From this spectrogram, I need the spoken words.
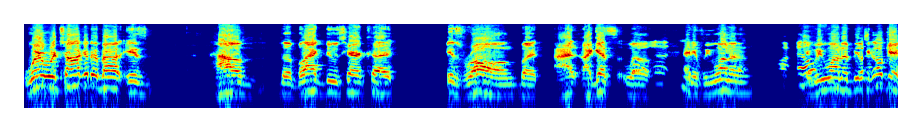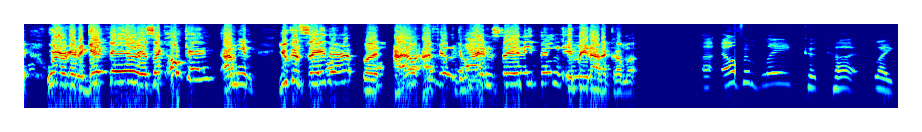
where we're talking about is how the black dude's haircut is wrong. But I, I guess well, Uh, and if we want to. Uh, If we want to be like, okay, we're gonna get there, it's like, okay. I mean, you can say that, but I don't. I feel like if I didn't say anything, it may not have come up. uh, Elfin Blade could cut like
